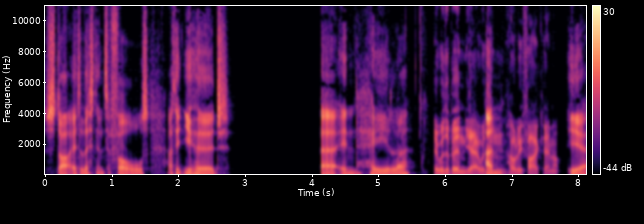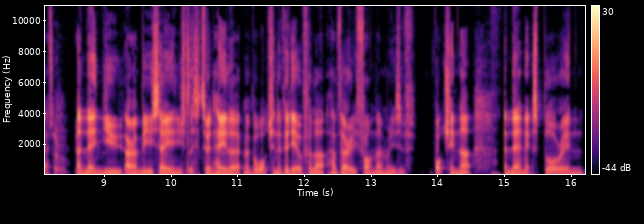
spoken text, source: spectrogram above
started listening to Foals. I think you heard uh, Inhaler, It would have been yeah. It would have been Holy Fire came up. yeah. So yeah. And then you, I remember you saying you should listen to Inhaler. I remember watching the video for that. Have very fond memories of watching that, and then exploring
